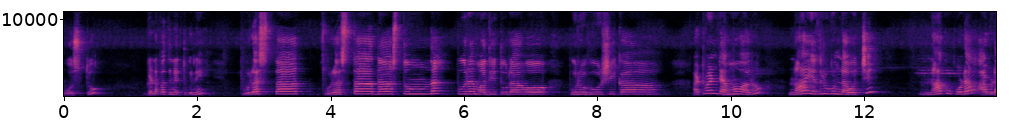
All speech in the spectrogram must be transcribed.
వస్తూ గణపతిని ఎత్తుకుని పురస్తా పురస్తాదాస్తుం పురమధితురహో పురుహూషిక. అటువంటి అమ్మవారు నా ఎదురుగుండా వచ్చి నాకు కూడా ఆవిడ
